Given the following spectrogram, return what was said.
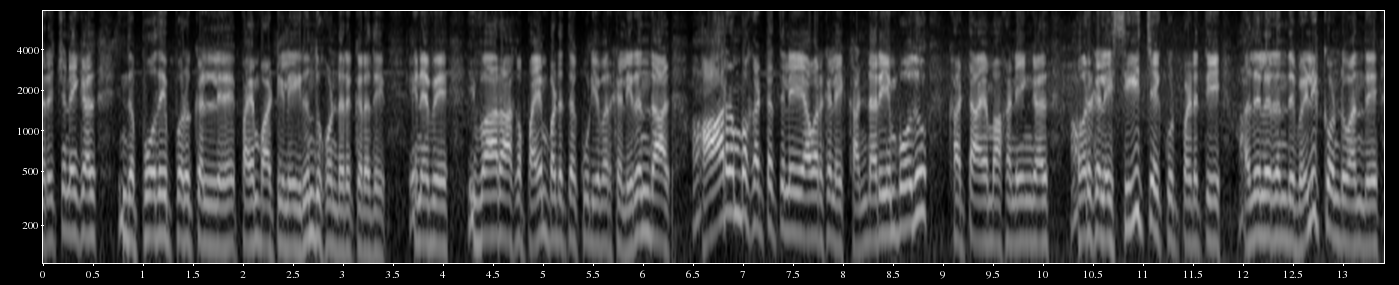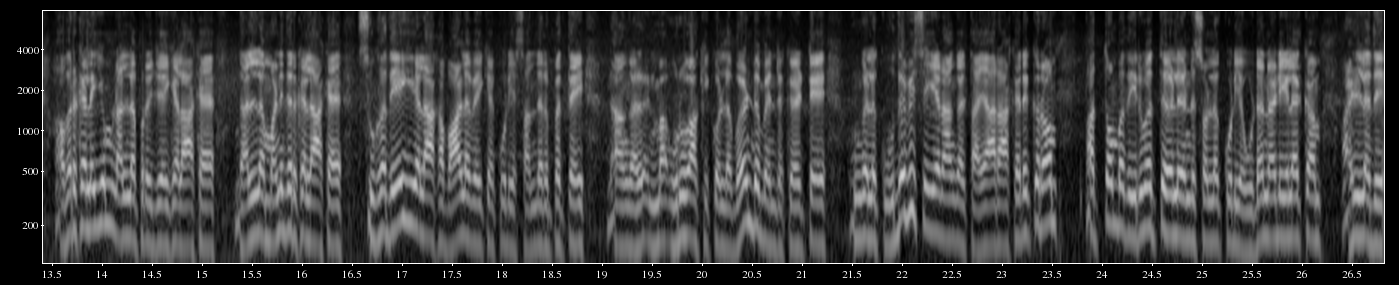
பிரச்சனைகள் இந்த போதைப் பொருட்கள் பயன்பாட்டிலே இருந்து கொண்டிருக்கிறது. எனவே இவ்வாறாக பயன்படுத்தக்கூடியவர்கள் இருந்தால் ஆரம்ப கட்டத்திலே அவர்களை கண்டறியும் போது கட்டாயமாக நீங்கள் அவர்களை சிகிச்சைக்குட்படுத்தி அதிலிருந்து வெளிக்கொண்டு வந்து அவர்களையும் நல்ல பிரஜைகளாக நல்ல மனிதர்களாக சுகதேகிகளாக வாழ வைக்கக்கூடிய சந்தர்ப்பத்தை நாங்கள் உருவாக்கிக் உருவாக்கி கொள்ள வேண்டும் என்று கேட்டு உங்களுக்கு உதவி செய்ய நாங்கள் தயாராக இருக்கிறோம். பத்தொன்பது இருபத்தேழு என்று சொல்லக்கூடிய உடனடி இலக்கம் அல்லது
